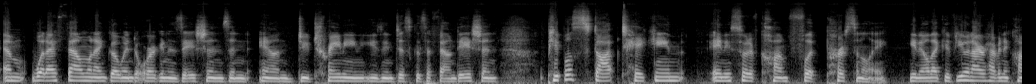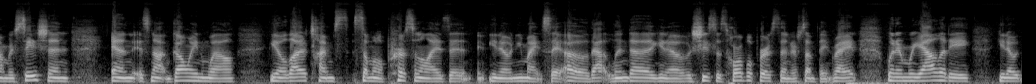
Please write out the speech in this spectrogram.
And what I found when I go into organizations and, and do training using DISC as a foundation, people stop taking any sort of conflict personally. You know, like if you and I are having a conversation and it's not going well, you know, a lot of times someone will personalize it, you know, and you might say, oh, that Linda, you know, she's this horrible person or something, right? When in reality, you know,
